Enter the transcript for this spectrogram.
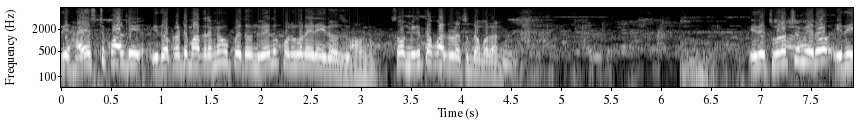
ఇది హైయెస్ట్ క్వాలిటీ ఇది ఒకటి మాత్రమే ముప్పై తొమ్మిది వేలు కొనుగోలు అయినాయి ఈరోజు సో మిగతా క్వాలిటీ కూడా చూద్దాం పదండి. ఇది చూడొచ్చు మీరు. ఇది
